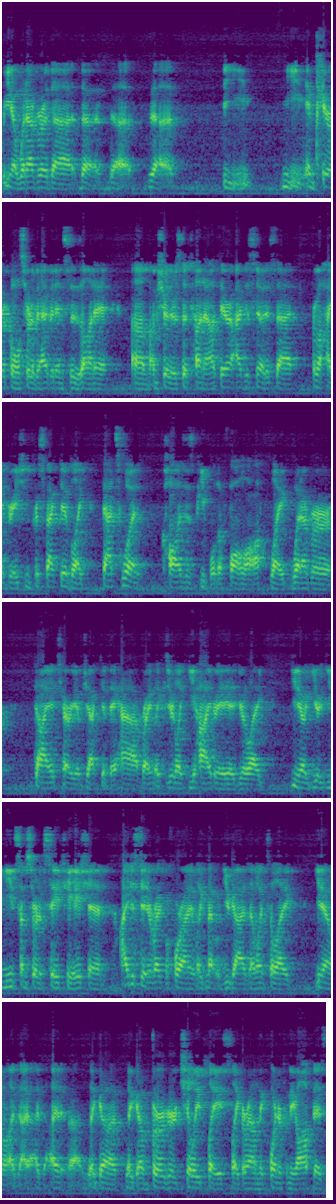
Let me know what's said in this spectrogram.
you know whatever the the the the, the, empirical sort of evidence is on it. Um, I'm sure there's a ton out there. I just noticed that from a hydration perspective, like that's what causes people to fall off like whatever dietary objective they have, right? Like, cause you're like dehydrated, you're like, you know, you you need some sort of satiation. I just did it right before I like met with you guys. I went to like, you know, I, I, I, like a like a burger chili place like around the corner from the office.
